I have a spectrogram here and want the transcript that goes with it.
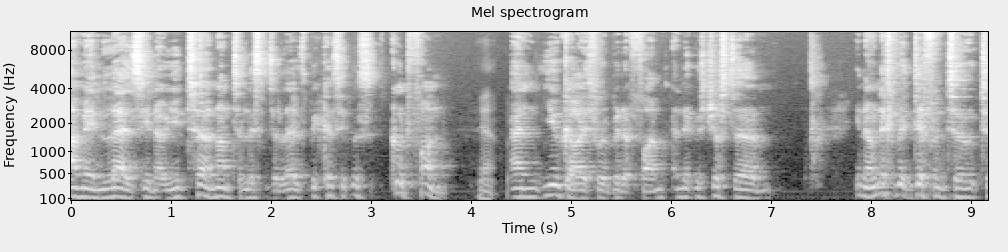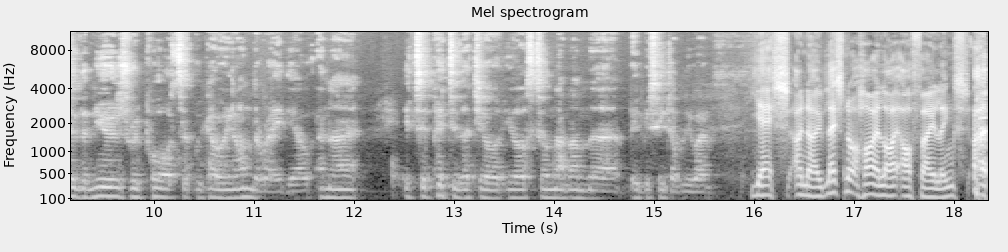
I mean, Les, you know, you turn on to listen to Les because it was good fun. Yeah. and you guys were a bit of fun, and it was just um, you know a little bit different to, to the news reports that were going on the radio, and uh, it's a pity that you're you're still not on the BBC WM. Yes, I know. Let's not highlight our failings. Um,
